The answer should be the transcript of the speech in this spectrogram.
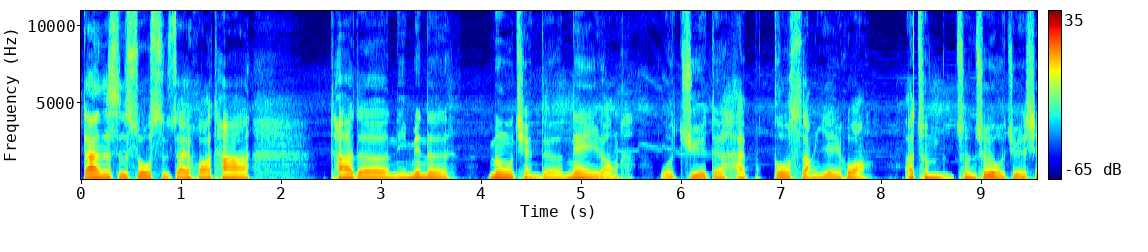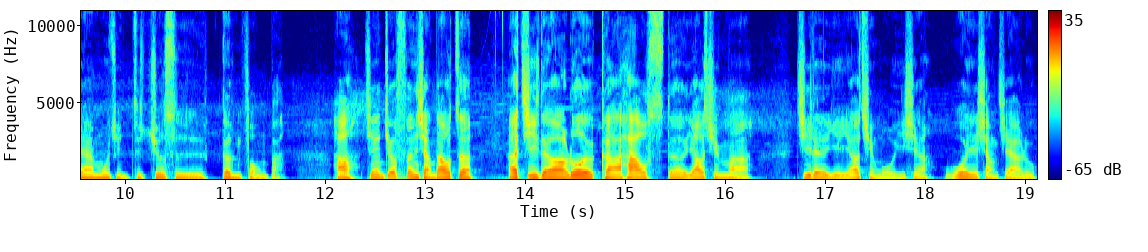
但是说实在话，它它的里面的目前的内容。我觉得还不够商业化啊，纯纯粹我觉得现在目前这就是跟风吧。好，今天就分享到这。啊，记得哦，若有 Clubhouse 的邀请码，记得也邀请我一下，我也想加入。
